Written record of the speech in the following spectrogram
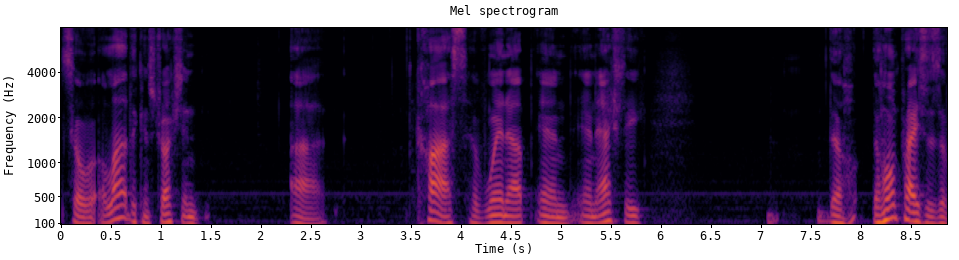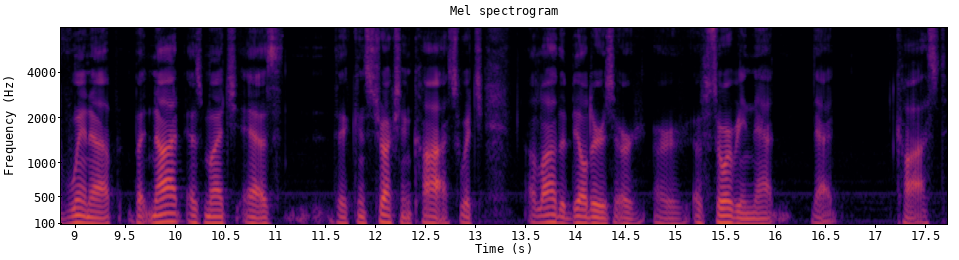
so a lot of the construction uh, costs have went up, and, and actually the the home prices have went up, but not as much as the construction costs, which a lot of the builders are, are absorbing that that cost.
